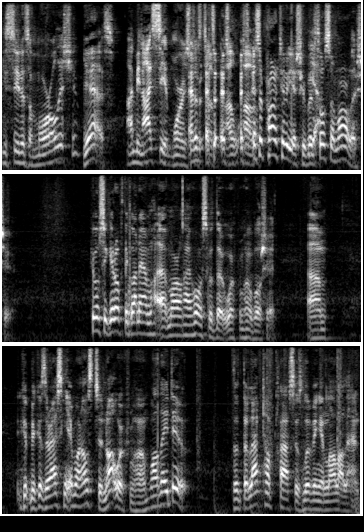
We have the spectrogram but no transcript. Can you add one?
You see it as a moral issue? Yes. I mean, I see it more as it's, a, it's, a, it's, a, it's, a productivity issue, but Yeah. it's also a moral issue. People should get off the goddamn uh, moral high horse with the work from home bullshit. Um, because they're asking everyone else to not work from home while they do. The, the laptop class is living in la la land.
